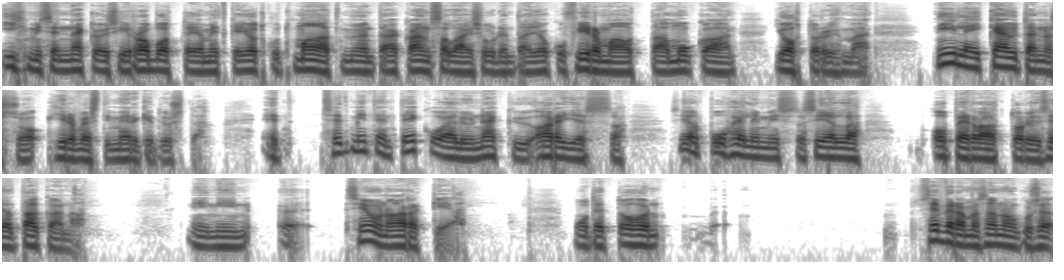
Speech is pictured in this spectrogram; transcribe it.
ihmisen näköisiä robotteja, mitkä jotkut maat myöntää kansalaisuuden tai joku firma ottaa mukaan johtoryhmään. Niille ei käytännössä ole hirveästi merkitystä. Et se, että miten tekoäly näkyy arjessa, siellä puhelimissa, siellä operaattorilla siellä takana, niin, niin se on arkea. Mutta tuohon, sen verran mä sanon, kun sä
